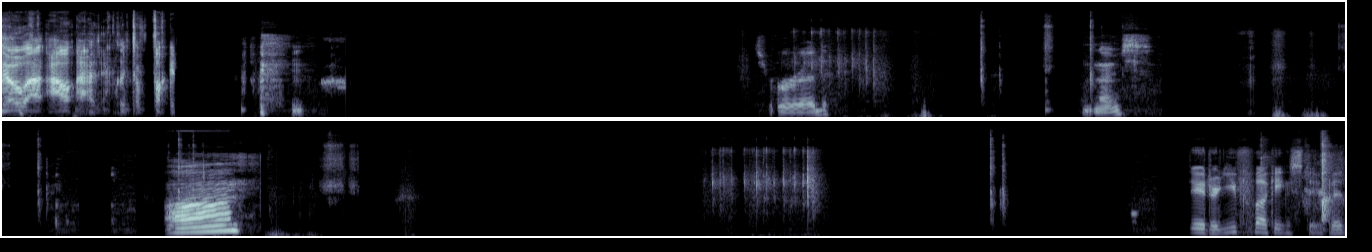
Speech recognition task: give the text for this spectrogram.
no, I, I, I clicked the fucking. It's red. Nice. Um, Dude, are you fucking stupid?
